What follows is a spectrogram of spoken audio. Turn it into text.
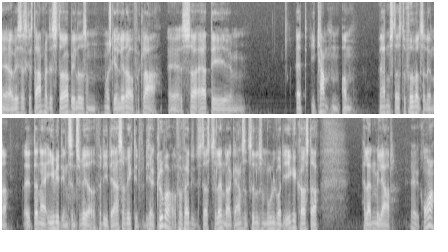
Øh, og hvis jeg skal starte med det større billede, som måske er lettere at forklare, øh, så er det, øh, at i kampen om verdens største fodboldtalenter, øh, den er evigt intensiveret, fordi det er så vigtigt for de her klubber at få fat i de største talenter, og gerne så tidligt som muligt, hvor de ikke koster halvanden milliard øh, kroner.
